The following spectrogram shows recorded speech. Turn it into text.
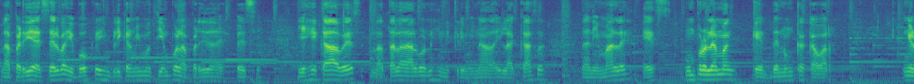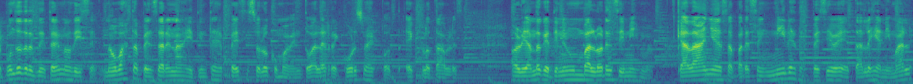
La pérdida de selvas y bosques implica al mismo tiempo la pérdida de especies, y es que cada vez la tala de árboles es indiscriminada y la caza de animales es un problema que de nunca acabar. En el punto 33 nos dice, no basta pensar en las distintas especies solo como eventuales recursos explotables, olvidando que tienen un valor en sí misma. Cada año desaparecen miles de especies vegetales y animales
